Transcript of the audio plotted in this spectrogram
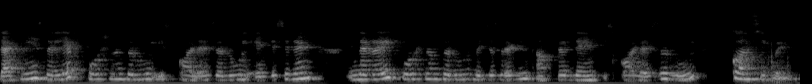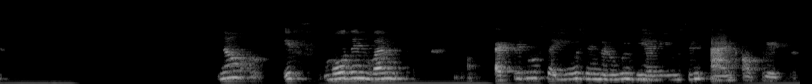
that means the left portion of the rule is called as a rule antecedent and the right portion of the rule which is written after then is called as the rule consequent. Now, if more than one attributes are used in the rule, we have used an AND operator.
